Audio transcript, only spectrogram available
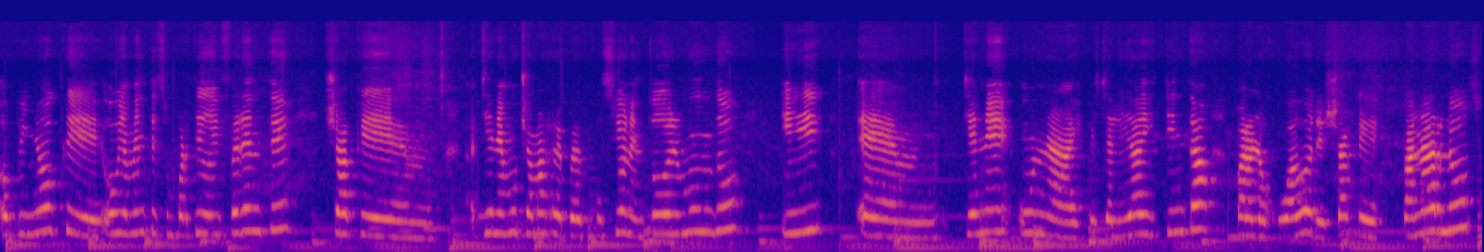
opinó que obviamente es un partido diferente, ya que mm, tiene mucha más repercusión en todo el mundo y tiene una especialidad distinta para los jugadores, ya que ganarlos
